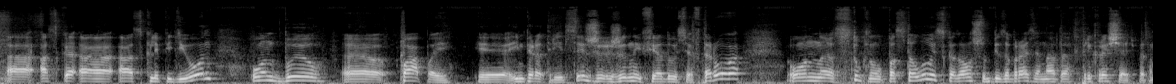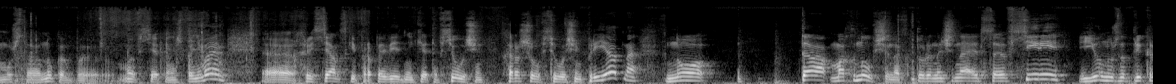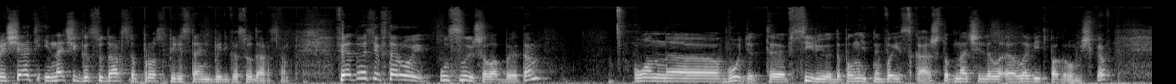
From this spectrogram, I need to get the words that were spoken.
э, э, Асклепидион, он был э, папой Э, императрицы, жены Феодосия II, он э, стукнул по столу и сказал, что безобразие надо прекращать, потому что, ну, как бы, мы все, конечно, понимаем, э, христианские проповедники, это все очень хорошо, все очень приятно, но та махновщина, которая начинается в Сирии, ее нужно прекращать, иначе государство просто перестанет быть государством. Феодосий II услышал об этом, он э, вводит э, в Сирию дополнительные войска, чтобы начали ловить погромщиков,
